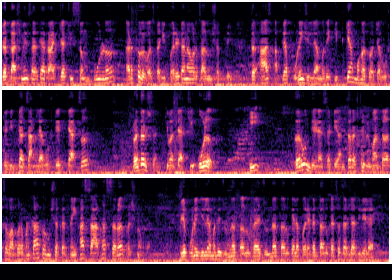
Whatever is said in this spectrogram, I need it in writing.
जर काश्मीर सारख्या राज्याची संपूर्ण अर्थव्यवस्था ही पर्यटनावर चालू शकते तर आज आपल्या पुणे जिल्ह्यामध्ये इतक्या महत्त्वाच्या गोष्टी आहेत इतक्या चांगल्या गोष्टी आहेत त्याचं प्रदर्शन किंवा त्याची ओळख ही करून देण्यासाठी आंतरराष्ट्रीय विमानतळाचा वापर आपण का करू शकत नाही? हा साधा सरळ प्रश्न होता. म्हणजे पुणे जिल्ह्यामध्ये जुन्नर तालुका आहे जुन्नर तालुक्याला पर्यटन तालुक्याचा दर्जा दिलेला आहे.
